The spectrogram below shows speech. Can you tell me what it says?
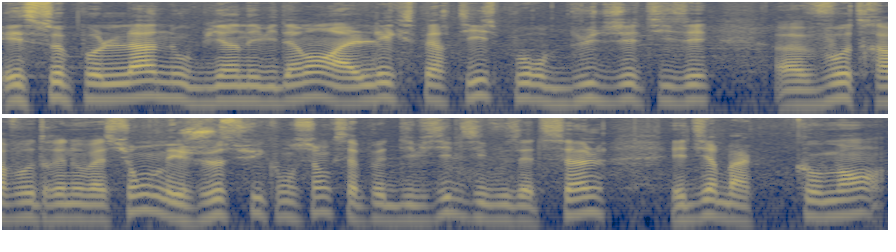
Et ce pôle-là, nous, bien évidemment, a l'expertise pour budgétiser vos travaux de rénovation. Mais je suis conscient que ça peut être difficile si vous êtes seul et dire bah, comment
